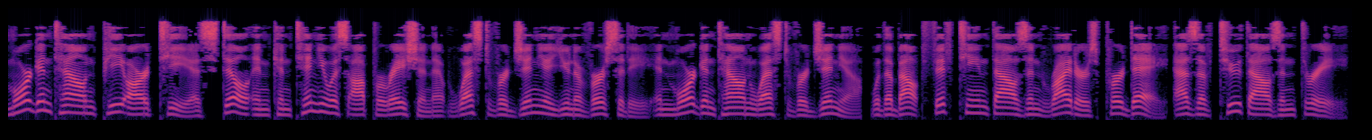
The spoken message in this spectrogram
Morgantown PRT is still in continuous operation at West Virginia University in Morgantown, West Virginia, with about 15,000 riders per day as of 2003.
